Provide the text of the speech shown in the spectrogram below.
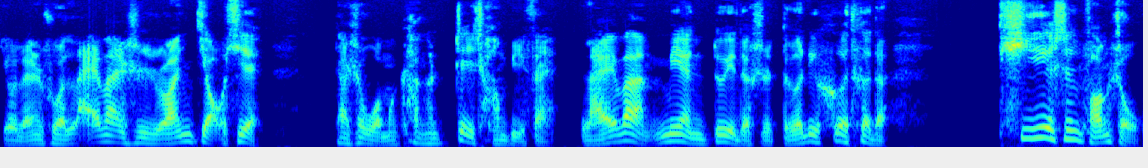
有的人说莱万是软脚蟹，但是我们看看这场比赛，莱万面对的是德利赫特的贴身防守，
